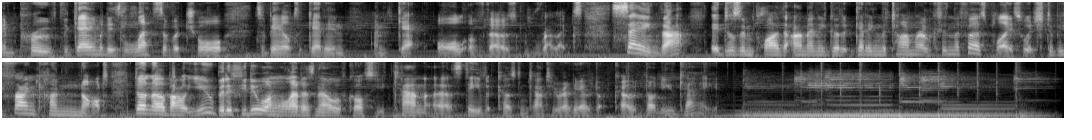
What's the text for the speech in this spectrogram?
improved the game. It is less of a chore to be able to get in and get all of those relics. Saying that, it does imply that I'm any good at getting the time relics in the first place, which, to be frank, I'm not. Don't know about you, but if you do want to let us know, of course you can. Uh, Steve at coastandcountyradio.co.uk.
